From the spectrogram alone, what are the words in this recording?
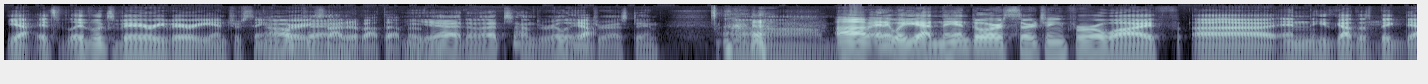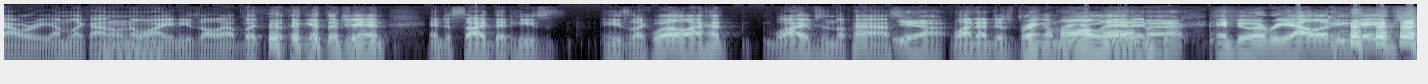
yeah, it's it looks very very interesting. I'm very excited about that movie. Yeah, no, that sounds really Yeah. interesting. Um, Um. Anyway, yeah, Nandor searching for a wife, uh, and he's got this big dowry. I'm like, I don't know why he needs all that, but but they get the djinn and decide that he's he's like, well, I had wives in the past. Yeah. Why not just bring them bring all 'em in all and back. and do a reality game show?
